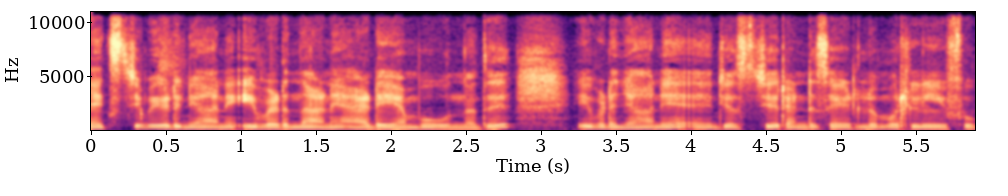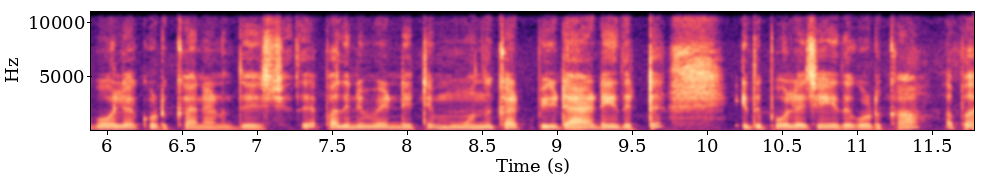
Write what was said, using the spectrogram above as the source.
നെക്സ്റ്റ് ബീഡ് ഞാൻ ഇവിടെ നിന്നാണ് ആഡ് ചെയ്യാൻ പോകുന്നത്. ഇവിടെ ഞാൻ ജസ്റ്റ് രണ്ട് സൈഡിലും ഒരു ലീഫ് പോലെ കൊടുക്കാനാണ് ഉദ്ദേശിച്ചത്. അപ്പോൾ അതിന് വേണ്ടിയിട്ട് മൂന്ന് കട്ട് ബീഡ് ആഡ് ചെയ്തിട്ട് ഇതുപോലെ ചെയ്ത് കൊടുക്കുക അപ്പോൾ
